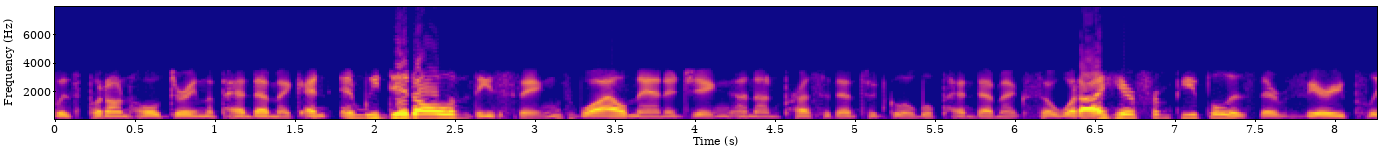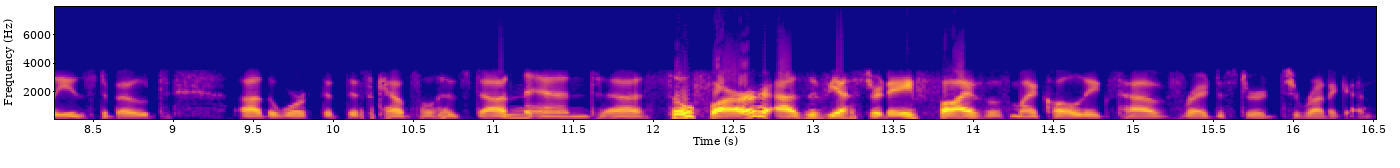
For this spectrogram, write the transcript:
was put on hold during the pandemic. And, and we did all of these things while managing an unprecedented global pandemic. So, what I hear from people is they're very pleased about uh, the work that this council has done. And uh, so far, as of yesterday, five of my colleagues have registered to run again.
